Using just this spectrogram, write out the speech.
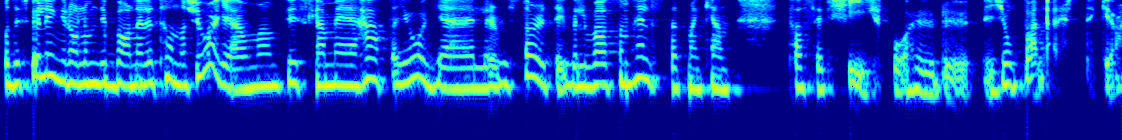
Och det spelar ingen roll om det är barn eller tonårsyoga, om man pysslar med hatha-yoga eller restorative eller vad som helst att man kan ta sig ett kik på hur du jobbar där tycker jag.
